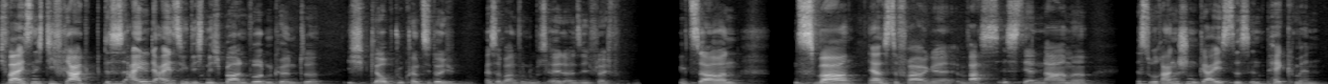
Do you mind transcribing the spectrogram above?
Ich weiß nicht, die Frage, das ist eine der einzigen, die ich nicht beantworten könnte. Ich glaube, du kannst sie deutlich besser beantworten. Du bist älter als ich. Vielleicht liegt es daran. Und zwar, erste Frage: Was ist der Name des orangen Geistes in Pac-Man?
